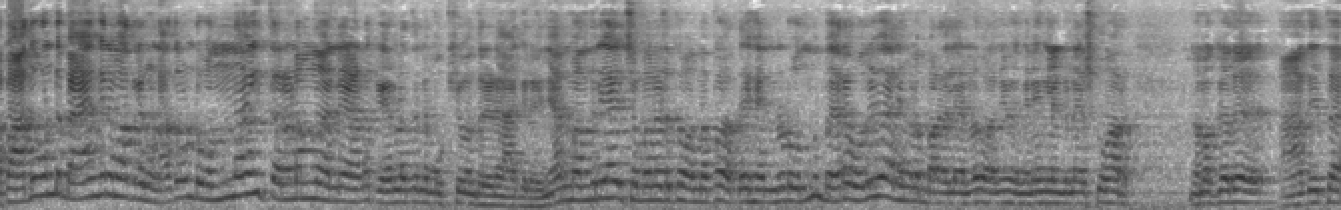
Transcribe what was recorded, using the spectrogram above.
അപ്പോൾ അതുകൊണ്ട് ബാങ്കിന് മാത്രമേ ഗുണം അതുകൊണ്ട് ഒന്നായി തരണം എന്ന് തന്നെയാണ് കേരളത്തിന്റെ മുഖ്യമന്ത്രിയുടെ ആഗ്രഹം. ഞാൻ മന്ത്രിയായി ചുമലെടുത്ത് വന്നപ്പോൾ അദ്ദേഹം എന്നോട് ഒന്നും വേറെ ഒരു കാര്യങ്ങളും പറഞ്ഞില്ല. എന്നോട് പറഞ്ഞു എങ്ങനെയെങ്കിലും ഗണേഷ് കുമാർ നമുക്കത് ആദ്യത്തെ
